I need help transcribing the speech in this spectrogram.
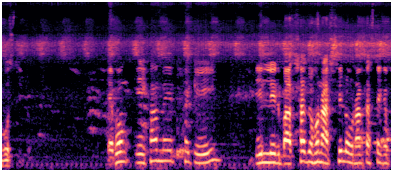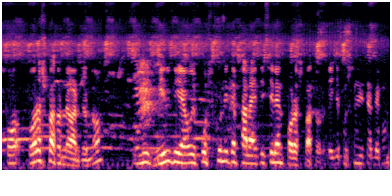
অবস্থিত। এবং এখানে থেকেই দিল্লির বাদশাহ যখন আসছিল, ওনার কাছ থেকে পরশ পাথর নেওয়ার জন্য উনি ঢিল দিয়ে ওই পুষ্কুনিতে ফালাই দিয়েছিলেন পরশ পাথর। এই যে পুষ্কুনিটা দেখুন।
